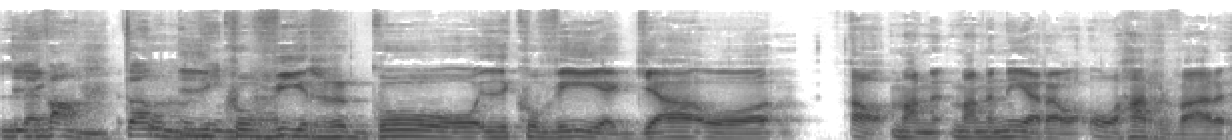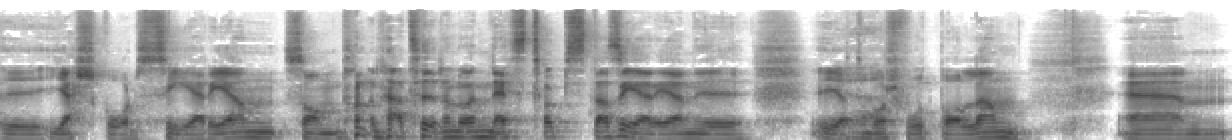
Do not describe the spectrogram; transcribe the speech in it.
Levanten IK Virgo och IK Vega och Ja, man, är nere och harvar i Gärsgårdsserien som på den här tiden då är näst högsta serien i, i Göteborgsfotbollen. Um,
